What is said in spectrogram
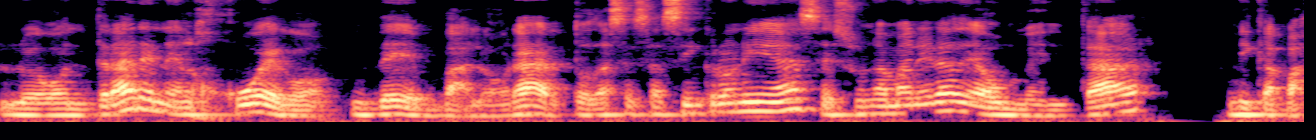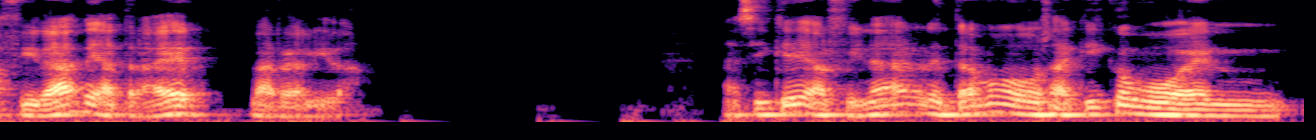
Luego, entrar en el juego de valorar todas esas sincronías es una manera de aumentar mi capacidad de atraer la realidad. Así que al final entramos aquí como en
